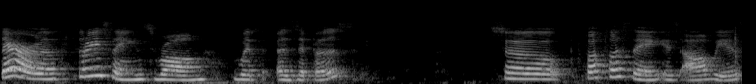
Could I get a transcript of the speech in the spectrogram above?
there are three things wrong with a zippers. So, the first thing is obvious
